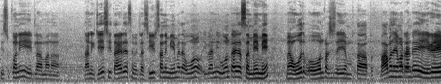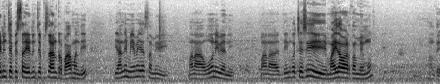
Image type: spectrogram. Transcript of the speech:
తీసుకొని ఇట్లా మన దానికి చేసి తయారు చేస్తాం. ఇట్లా సీడ్స్ అన్ని మేమే ఓన్ ఇవన్నీ ఓన్ తయారు చేస్తాం మేమే. మేము ఓన్ ఓన్ ప్రాసెస్ చేయం. బాగా మంది ఏమంటారు అంటే ఏడు నుంచి చెప్పిస్తారు ఏడు నుంచి చెప్పిస్తారు అంటారు బాగా మంది ఇవన్నీ మేమే చేస్తాం ఇవి. మన ఓన్ ఇవన్నీ. మన దీనికి వచ్చేసి మైదా వాడతాం మేము. అంతే.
